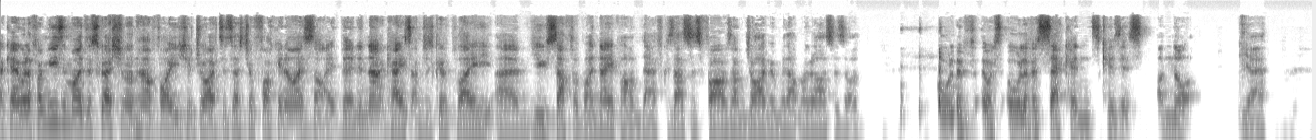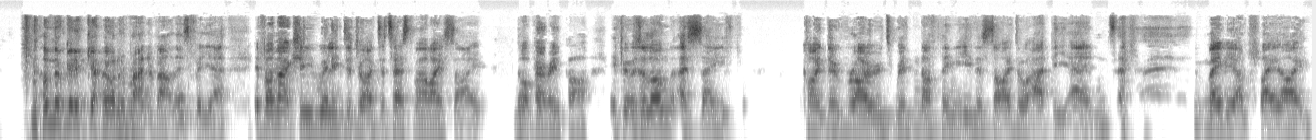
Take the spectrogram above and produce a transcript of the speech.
Okay, well, if I'm using my discretion on how far you should drive to test your fucking eyesight, then in that case, I'm just going to play um, "You Suffer" by Napalm Death because that's as far as I'm driving without my glasses on. all of all of a second because it's I'm not. Yeah, I'm not going to go on a rant about this, but yeah, if I'm actually willing to drive to test my eyesight, not very far. If it was along a safe kind of road with nothing either side or at the end, maybe I'd play like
